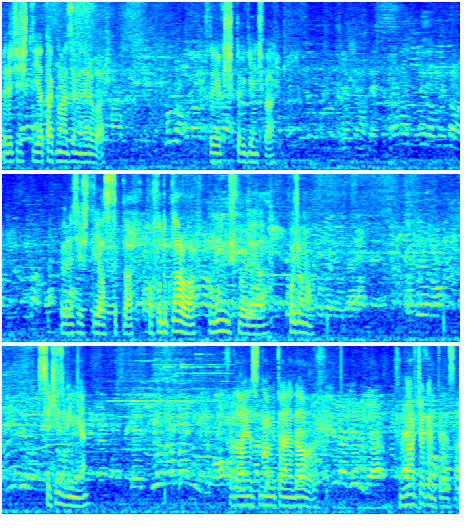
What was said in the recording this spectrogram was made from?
Böyle çeşitli yatak malzemeleri var. Şurada yakışıklı bir genç var. Böyle çeşitli yastıklar, pofuduklar var. Bu neymiş böyle ya? Kocaman. 8000 yen. Şurada aynısından bir tane daha var. Şunlar çok enteresan.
